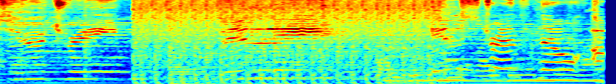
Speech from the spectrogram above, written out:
To dream, believe in strength now I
